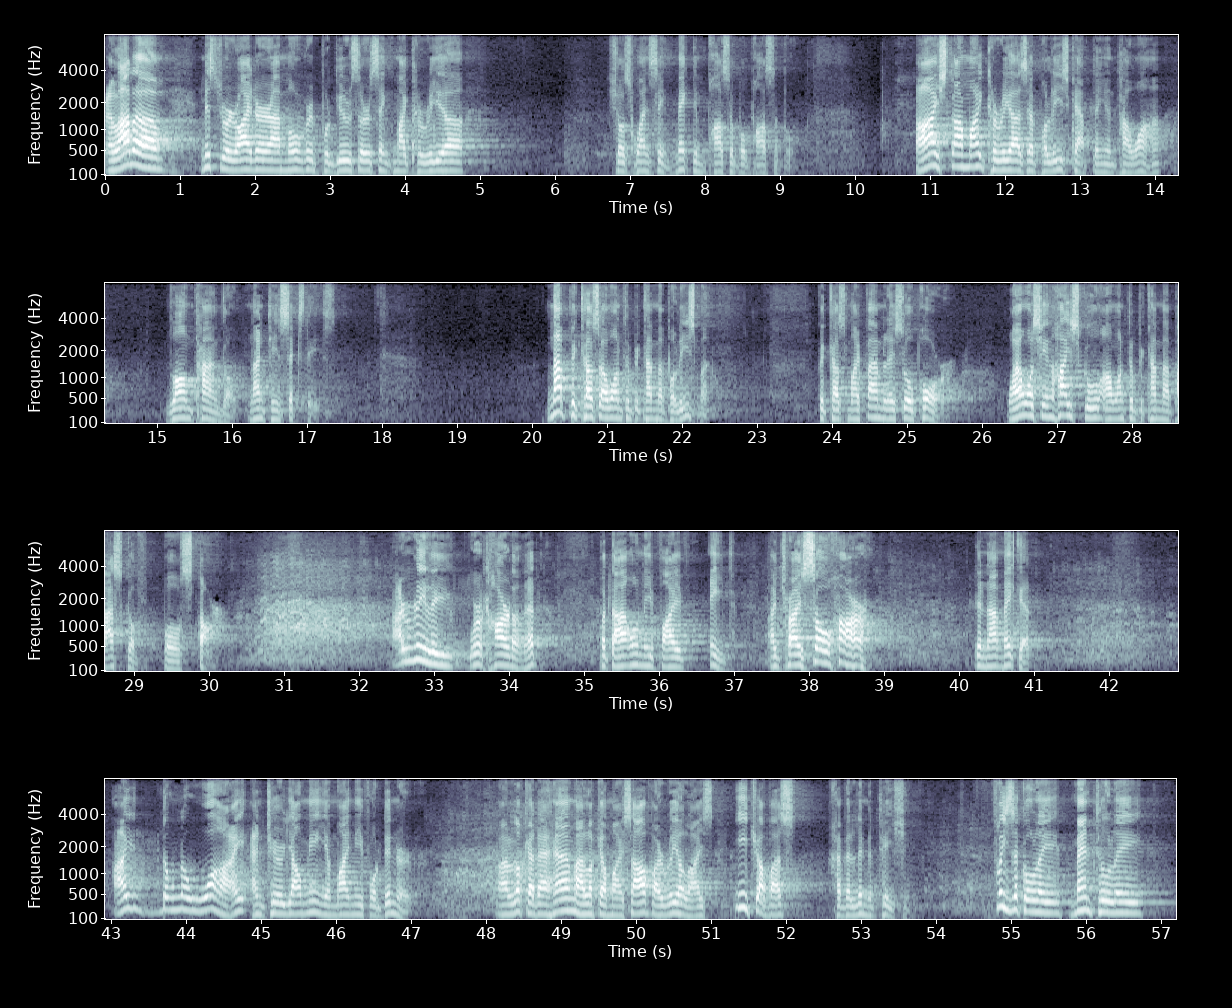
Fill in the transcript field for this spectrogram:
A lot of mystery writer and movie producers think my career shows one thing, make impossible possible. I started my career as a police captain in Taiwan long time ago, 1960s. Not because I want to become a policeman, because my family is so poor. When I was in high school, I want to become a basketball star. I really work hard on it, but I'm only five eight. I try so hard, did not make it. I don't know why until Yao Ming invited me for dinner. I look at him, I look at myself, I realize each of us have a limitation. Physically, mentally,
